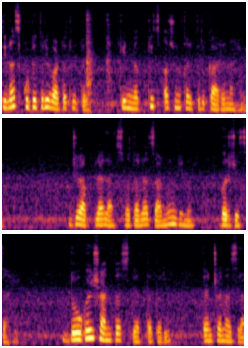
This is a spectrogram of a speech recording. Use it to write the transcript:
तिलाच कुठेतरी वाटत होतं की नक्कीच अजून काहीतरी कारण आहे जे आपल्याला स्वतःला जाणून घेणं गरजेचं आहे. दोघंही शांत असले आत्ता तरी त्यांच्या नजरा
